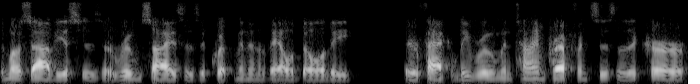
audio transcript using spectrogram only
the most obvious is room sizes, equipment, and availability. There are faculty room and time preferences that occur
